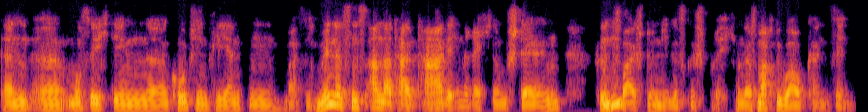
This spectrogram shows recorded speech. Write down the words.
dann äh, muss ich den äh, Coaching-Klienten, weiß ich, mindestens anderthalb Tage in Rechnung stellen für ein mhm. zweistündiges Gespräch. Und das macht überhaupt keinen Sinn.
